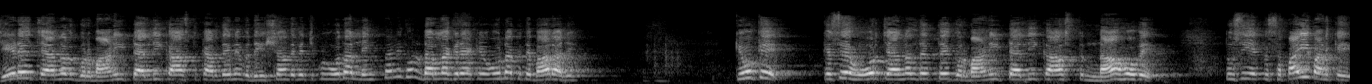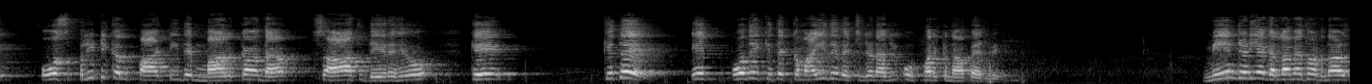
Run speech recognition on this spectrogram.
ਜਿਹੜੇ ਚੈਨਲ ਗੁਰਬਾਣੀ ਟੈਲੀਕਾਸਟ ਕਰਦੇ ਨੇ ਵਿਦੇਸ਼ਾਂ ਦੇ ਵਿੱਚ, ਕੋਈ ਉਹਦਾ ਲਿੰਕ ਤਾਂ ਨਹੀਂ ਤੁਹਾਨੂੰ ਡਰ ਲੱਗ ਰਿਹਾ ਕਿ ਉਹ ਨਾ ਕਿਤੇ ਬਾਹਰ ਆ ਜਾਏ? ਕਿਉਂਕਿ ਕਿਸੇ ਹੋਰ ਚੈਨਲ ਦੇ ਉੱਤੇ ਗੁਰਬਾਣੀ ਟੈਲੀਕਾਸਟ ਨਾ ਹੋਵੇ, ਤੁਸੀਂ ਇੱਕ ਸਿਪਾਹੀ ਬਣ ਕੇ ਉਸ ਪੋਲੀਟੀਕਲ ਪਾਰਟੀ ਦੇ ਮਾਲਕਾਂ ਦਾ ਸਾਥ ਦੇ ਰਹੇ ਹੋ ਕਿ ਕਿਤੇ ਇਹ ਉਹਦੇ ਕਿਤੇ ਕਮਾਈ ਦੇ ਵਿੱਚ ਜਿਹੜਾ ਜੀ ਉਹ ਫ਼ਰਕ ਨਾ ਪੈ ਜਾਵੇ। ਮੇਨ ਜਿਹੜੀਆਂ ਗੱਲਾਂ ਮੈਂ ਤੁਹਾਡੇ ਨਾਲ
